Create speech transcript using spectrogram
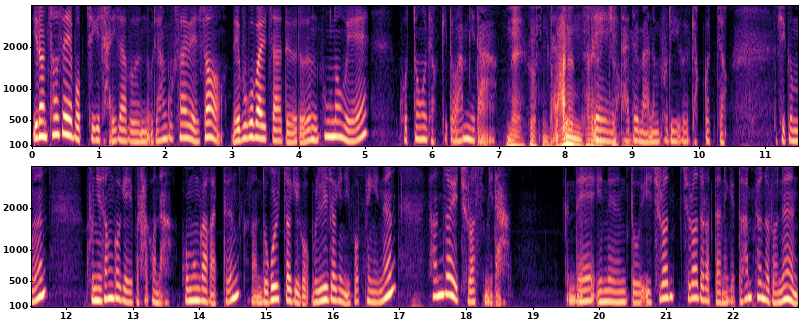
이런 처세의 법칙이 자리 잡은 우리 한국 사회에서 내부 고발자들은 폭로 후에 고통을 겪기도 합니다. 네, 그렇습니다. 다들, 많은 사례가 네, 있죠. 다들 많은 불이익을 겪었죠. 지금은 군이 선거 개입을 하거나 고문과 같은 그런 노골적이고 물리적인 위법행위는 현저히 줄었습니다. 근데 이는 또 이 줄어, 줄어들었다는 게 또 한편으로는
